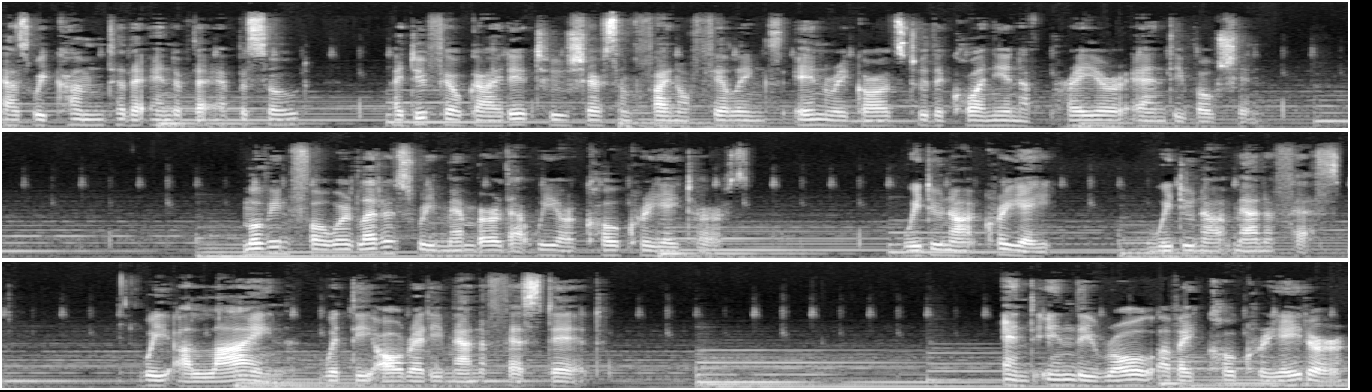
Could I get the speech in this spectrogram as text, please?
As we come to the end of the episode, I do feel guided to share some final feelings in regards to the Kuan Yin of prayer and devotion. Moving forward, let us remember that we are co creators. We do not create, we do not manifest. We align with the already manifested. And in the role of a co creator,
